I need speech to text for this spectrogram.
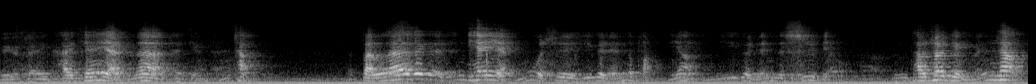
这个所以开天眼呢，在顶门上，本来这个人天眼目是一个人的榜样，一个人的师表，他说顶门上，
